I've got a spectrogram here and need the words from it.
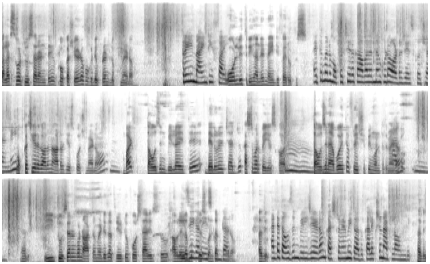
కలర్స్ కూడా చూసారంటే ఒక్కొక్క షేడ్ ఒక్కొక్క different look madam. Three ninety five. Only three hundred ninety five rupees. అయితే మనం ఒక చీర కావాలన్నా కూడా ఆర్డర్ చేసుకోవచ్చు అండి? ఒక్క చీర కావాలని ఆర్డర్ చేసుకోవచ్చు మేడం. బట్ థౌజండ్ బిల్ అయితే డెలివరీ ఛార్జ్ కస్టమర్ పే చేసుకోవాలి. థౌజండ్ అబో అయితే ఫ్రీ షిప్పింగ్ ఉంటుంది మేడం. అది ఈ చూసారనుకోండి ఆటోమేటిక్గా three to four sarees available చేసుకుంటారు. మేడం. అది. అంటే థౌజండ్ బిల్ చేయడం కష్టమేమీ కాదు కలెక్షన్ అట్లా ఉంది. అది.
